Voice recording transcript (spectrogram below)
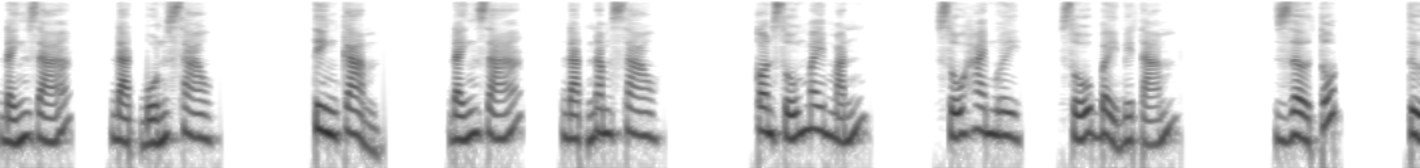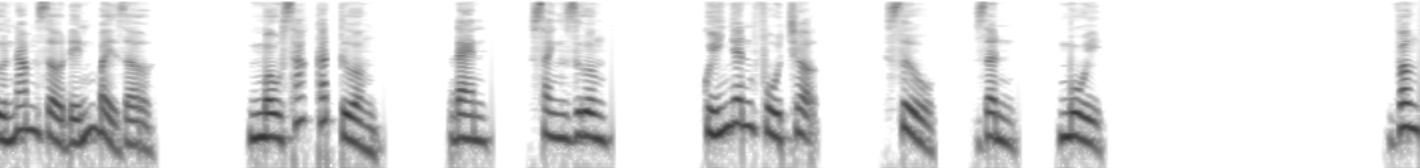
đánh giá, đạt 4 sao. Tình cảm, đánh giá, đạt 5 sao. Con số may mắn, số 20, số 78. Giờ tốt, từ 5 giờ đến 7 giờ. Màu sắc cắt tường, đen, xanh dương. Quý nhân phù trợ, sửu, dần, mùi. Vâng,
